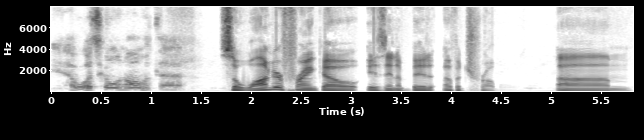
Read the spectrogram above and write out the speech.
yeah. What's going on with that? So Wander Franco is in a bit of a trouble. Um,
